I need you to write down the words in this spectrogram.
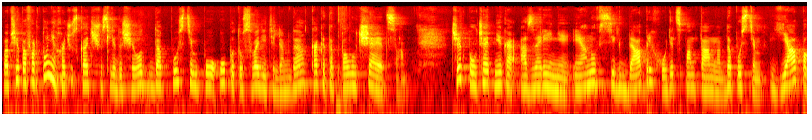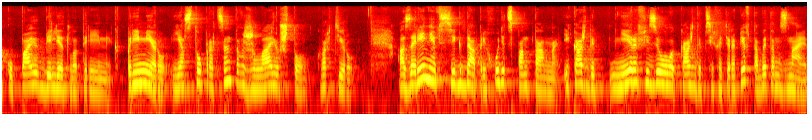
Вообще по фортуне хочу сказать еще следующее. Вот, допустим, по опыту с водителем, да, как это получается. Человек получает некое озарение, и оно всегда приходит спонтанно. Допустим, я покупаю билет лотерейный. К примеру, я сто процентов желаю что? Квартиру. Озарение всегда приходит спонтанно, и каждый нейрофизиолог, каждый психотерапевт об этом знает.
